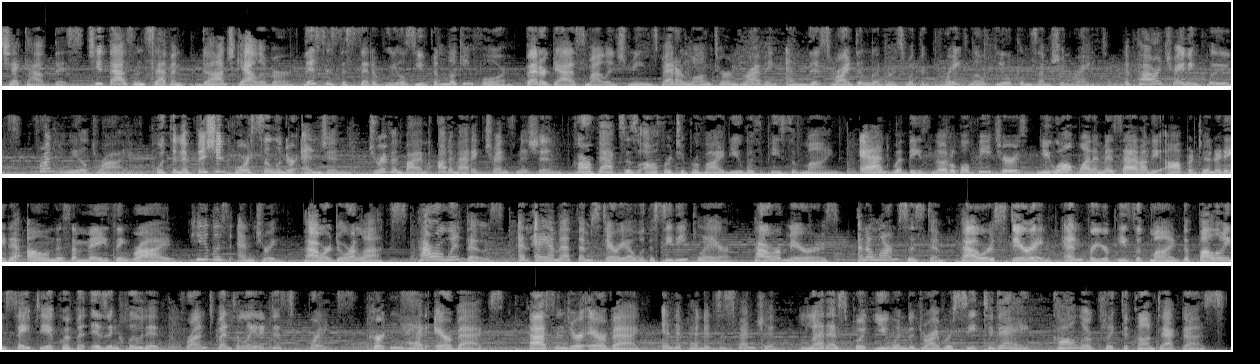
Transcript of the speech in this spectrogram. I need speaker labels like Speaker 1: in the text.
Speaker 1: Check out this 2007 Dodge Caliber. This is the set of wheels you've been looking for. Better gas mileage means better long-term driving, and this ride delivers with a great low fuel consumption rate. The powertrain includes front-wheel drive with an efficient four-cylinder engine driven by an automatic transmission. Carfax is offered to provide you with peace of mind. And with these notable features, you won't want to miss out on the opportunity to own this amazing ride. Keyless entry, power door locks, power windows, an AM FM stereo with a CD player, power mirrors, an alarm system, power steering. And for your peace of mind, the following safety equipment is included. Front ventilated disc brakes, curtain head airbags, passenger airbag, independent suspension. Let us put you in the driver's seat today. Call or click to contact us.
